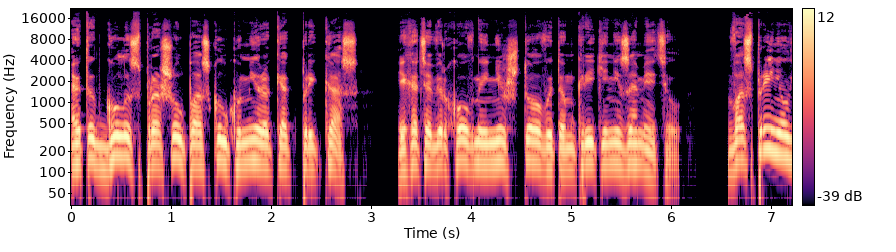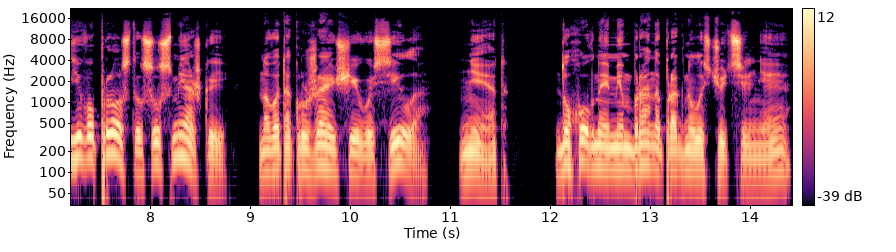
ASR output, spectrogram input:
Этот голос прошел по осколку мира как приказ, и хотя Верховный ничто в этом крике не заметил, воспринял его просто с усмешкой, но вот окружающая его сила — нет — Духовная мембрана прогнулась чуть сильнее.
